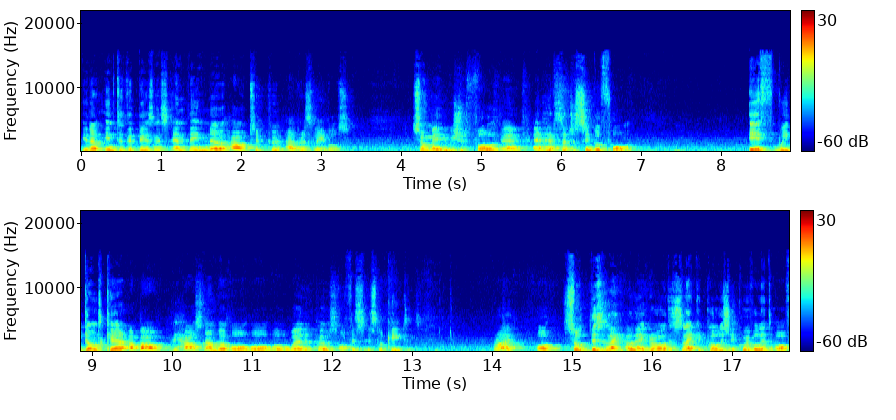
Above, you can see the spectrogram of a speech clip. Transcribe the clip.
you know, into the business and they know how to put address labels. So maybe we should follow them and have such a simple form. If we don't care about the house number or, or, or where the post office is located, right? Or, so this is like Allegro, this is like a Polish equivalent of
